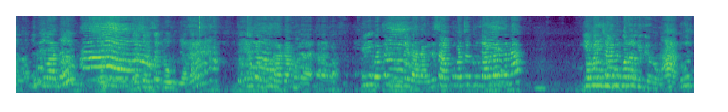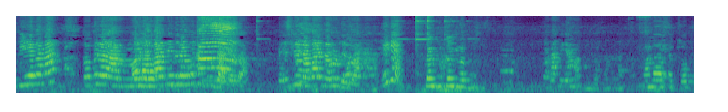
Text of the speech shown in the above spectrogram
देना कितनी बार ऐसे ऐसे ठोक दिया करें तो इनका दूध हजम हो जाया करेगा फिर ये बच्चा दूध दे डालेगा जैसे आपको बच्चा दूध डाल रहा था ना ये बच्चा ऊपर रख दे दो। हाँ दूध पिएगा ना तो फिर डका दे रहे हो तो दूध डालेगा तो इसलिए डका ज़रूर दिलवाना है ठीक है और तो तो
